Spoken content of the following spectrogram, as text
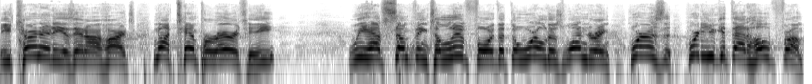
Eternity is in our hearts, not temporarity. We have something to live for that the world is wondering where, is it, where do you get that hope from?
